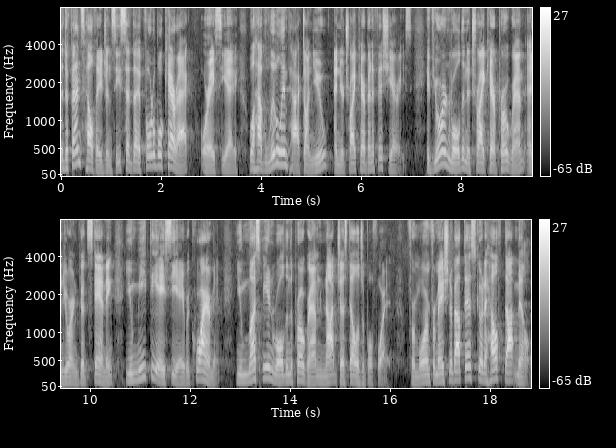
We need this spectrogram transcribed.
The Defense Health Agency said the Affordable Care Act, or ACA, will have little impact on you and your TRICARE beneficiaries. If you're enrolled in a TRICARE program and you're in good standing, you meet the ACA requirement you must be enrolled in the program, not just eligible for it. For more information about this, go to health.mil.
